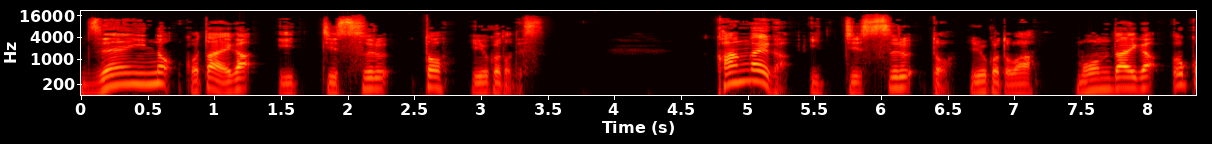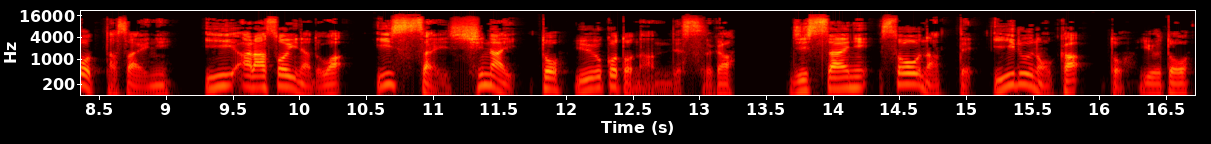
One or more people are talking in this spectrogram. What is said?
全員の答えが一致するということです。考えが一致するということは、問題が起こった際に言い争いなどは一切しないということなんですが、実際にそうなっているのかというと、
